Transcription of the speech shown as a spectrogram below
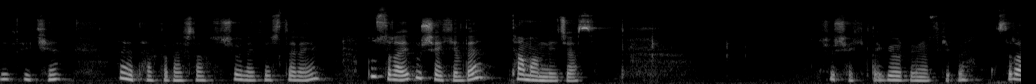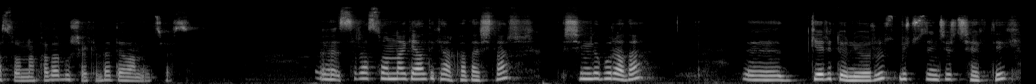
1 2 Evet arkadaşlar şöyle göstereyim. Bu sırayı bu şekilde tamamlayacağız. Şu şekilde gördüğünüz gibi sıra sonuna kadar bu şekilde devam edeceğiz. Ee, sıra sonuna geldik arkadaşlar. Şimdi burada e, geri dönüyoruz. 3 zincir çektik.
